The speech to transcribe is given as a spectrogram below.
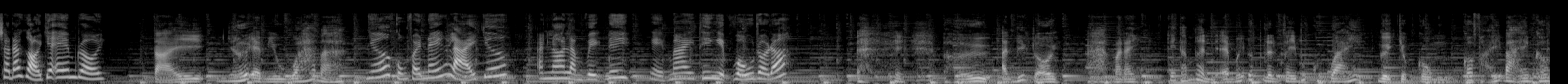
Sao đã gọi cho em rồi? Tại nhớ em yêu quá mà. Nhớ cũng phải nén lại chứ. Anh lo làm việc đi Ngày mai thi nghiệp vụ rồi đó. Ừ anh biết rồi À mà đây Cái tấm hình em mới up lên Facebook hôm qua ấy Người chụp cùng có phải ba em không?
